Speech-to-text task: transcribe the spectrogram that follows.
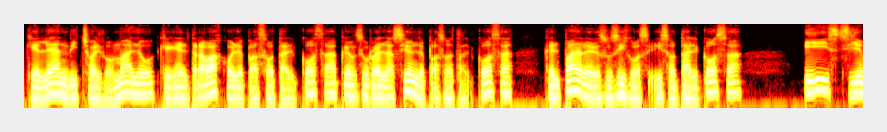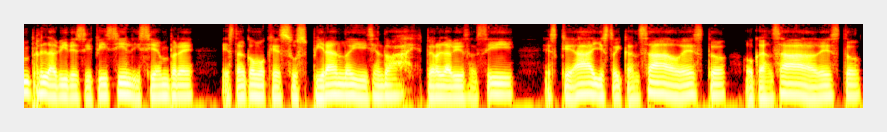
que le han dicho algo malo, que en el trabajo le pasó tal cosa, que en su relación le pasó tal cosa, que el padre de sus hijos hizo tal cosa, y siempre la vida es difícil y siempre están como que suspirando y diciendo, ay, pero la vida es así, es que, ay, estoy cansado de esto o cansada de esto.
